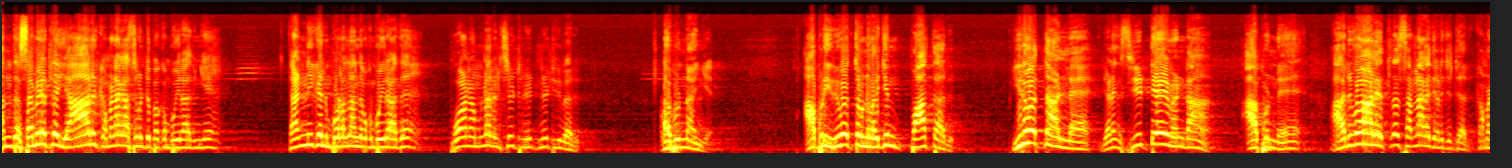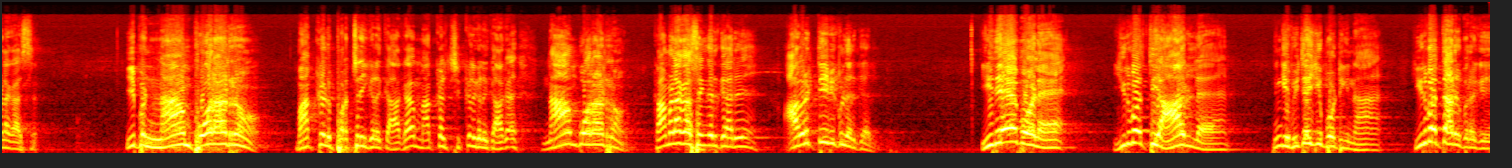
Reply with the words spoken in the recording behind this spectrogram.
அந்த சமயத்தில் யாரும் கமலஹாசன் வீட்டு பக்கம் போயிடாதீங்க தண்ணி கண் போடலாம் அந்த பக்கம் போயிடாத போனோம்னா ரெண்டு சீட்டு நீட்டிடுவார். அப்படின்னாங்க. அப்படி இருபத்தொன்று வரைக்கும் பார்த்தாரு. இருபத்தி நாலில் எனக்கு சீட்டே வேண்டாம் அப்படின்னு அறிவாலயத்தில் சரணாகதி அடைச்சிட்டார் கமலஹாசன். இப்போ நாம் போராடுறோம் மக்கள் பிரச்சனைகளுக்காக மக்கள் சிக்கல்களுக்காக நாம் போராடுறோம். கமலஹாசன் எங்கே இருக்காரு? அவர் டிவிக்குள்ளே இருக்கார். இதே போல் இருபத்தி ஆறில் நீங்கள் விஜய்க்கு போட்டிங்கன்னா இருபத்தாறு பிறகு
